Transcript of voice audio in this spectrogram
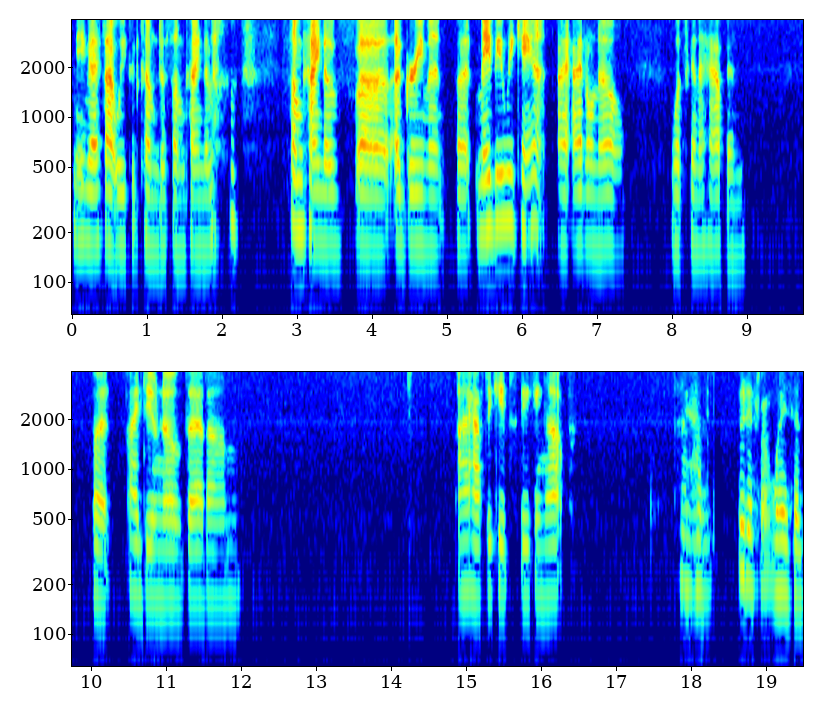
Maybe I thought we could come to some kind of some kind of uh, agreement, but maybe we can't. I, I don't know what's going to happen. But I do know that um, I have to keep speaking up. You have two different ways of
